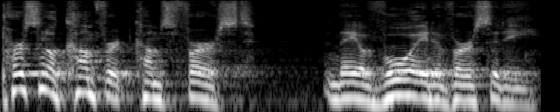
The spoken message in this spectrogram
Personal comfort comes first, and they avoid adversity.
